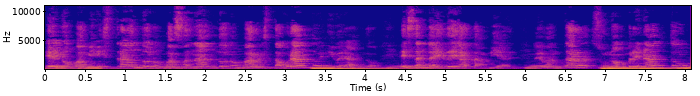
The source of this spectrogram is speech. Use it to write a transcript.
Él nos va ministrando, nos va sanando, nos va restaurando y liberando. Esa es la idea también, levantar su nombre en alto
